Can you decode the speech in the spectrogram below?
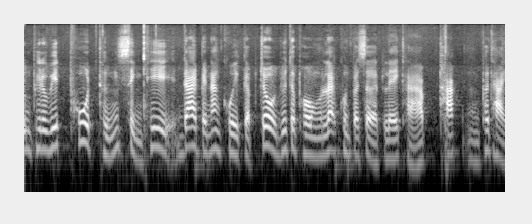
คุณพิรวิทย์พูดถึงสิ่งที่ได้ไปนั่งคุยกับโจ้ยุทธพงศ์และคุณประเสริฐเลขาพักเพื่อไทย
